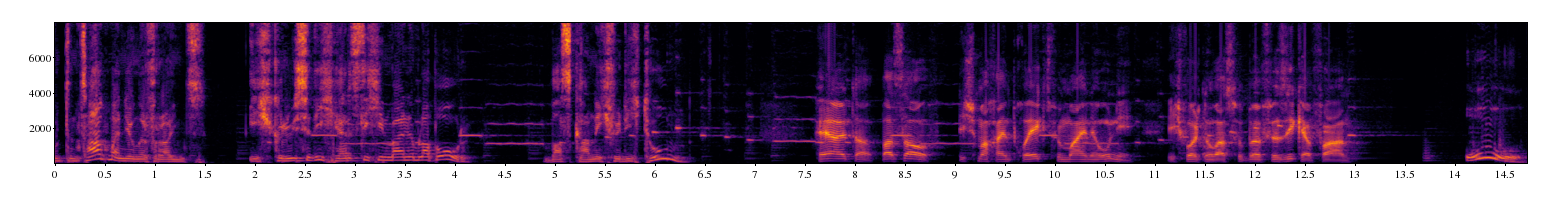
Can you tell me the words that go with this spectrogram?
Guten Tag, mein junger Freund. Ich grüße dich herzlich in meinem Labor. Was kann ich für dich tun? Hey Alter, pass auf, ich mache ein Projekt für meine Uni. Ich wollte nur was über Physik erfahren. Oh,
